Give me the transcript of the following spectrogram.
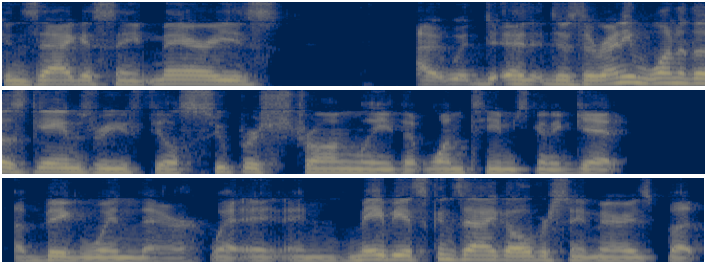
Gonzaga, St. Mary's. Would, is there any one of those games where you feel super strongly that one team's going to get a big win there? And maybe it's Gonzaga over St. Mary's, but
